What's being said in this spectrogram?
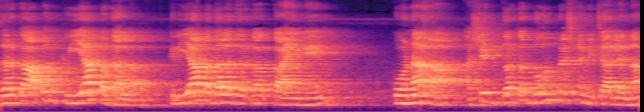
जर का आपण क्रियापदाला क्रियापदाला जर का काय नाही कोणाला असे जर का दोन प्रश्न विचारले ना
